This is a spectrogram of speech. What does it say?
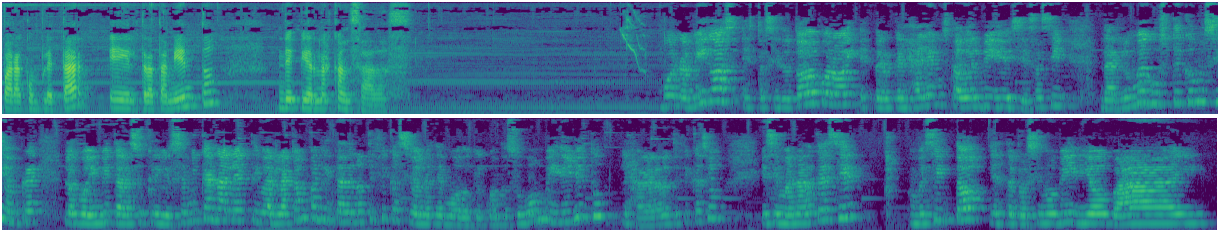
para completar el tratamiento de piernas cansadas. Bueno amigos, esto ha sido todo por hoy. Espero que les haya gustado el vídeo y si es así, darle un me gusta y como siempre, los voy a invitar a suscribirse a mi canal y activar la campanita de notificaciones de modo que cuando suba un vídeo YouTube les haga la notificación. Y sin más nada que decir, un besito y hasta el próximo vídeo. Bye.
